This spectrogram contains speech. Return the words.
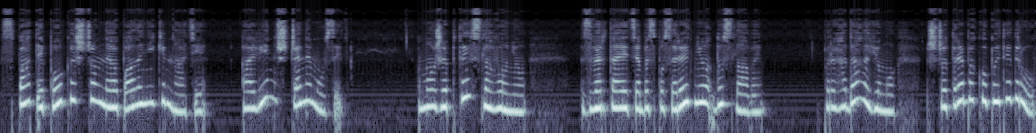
спати поки що в неопаленій кімнаті, а він ще не мусить. Може б ти, Славоню, звертається безпосередньо до слави. Пригадала йому, що треба купити дров.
